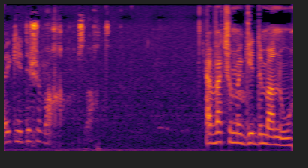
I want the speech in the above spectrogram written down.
Jeg gidder ikke mer snart. Jeg vet ikke om jeg gidder mer nå.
